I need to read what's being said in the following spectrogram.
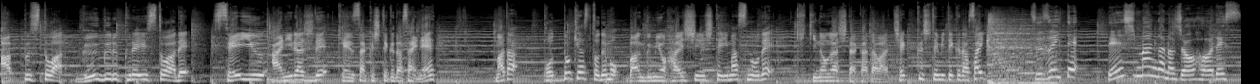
App Store、Google Play Store で声優アニラジで検索してくださいね。またポッドキャストでも番組を配信していますので聞き逃した方はチェックしてみてください。続いて電子漫画の情報です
